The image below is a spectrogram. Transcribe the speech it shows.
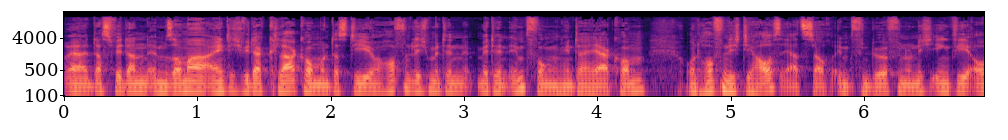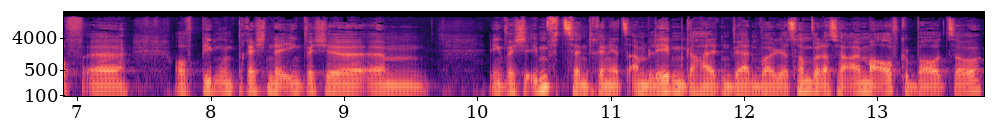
äh, dass wir dann im Sommer eigentlich wieder klarkommen und dass die hoffentlich mit den, mit den Impfungen hinterherkommen und hoffentlich die Hausärzte auch impfen dürfen und nicht irgendwie auf, äh, auf Biegen und Brechen da irgendwelche ähm, irgendwelche Impfzentren jetzt am Leben gehalten werden, weil jetzt haben wir das ja einmal aufgebaut, so,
